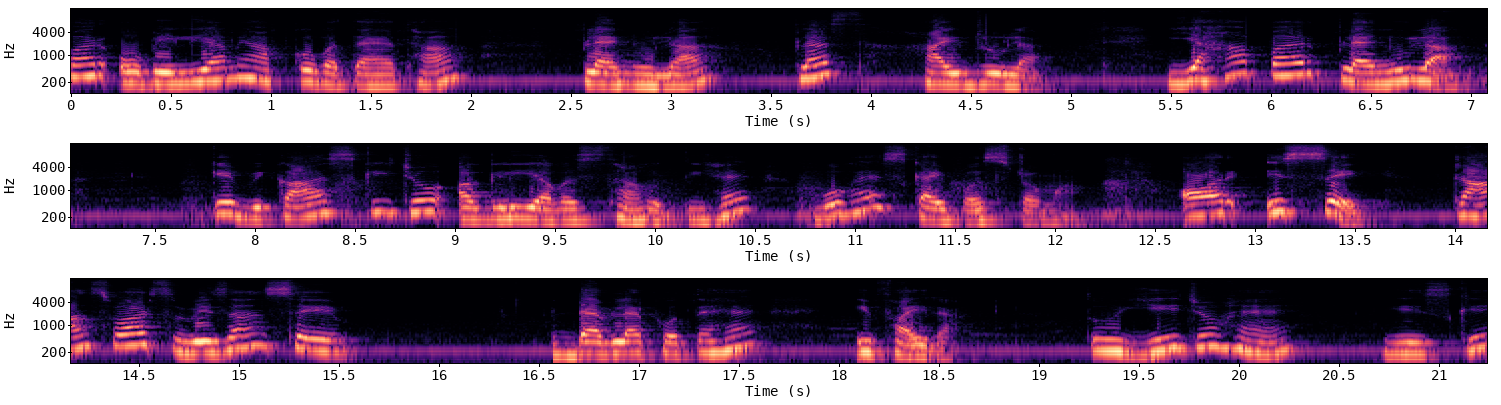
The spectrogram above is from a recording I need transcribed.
पर ओबेलिया में आपको बताया था प्लेनुला प्लस हाइड्रूला यहाँ पर प्लेनुला के विकास की जो अगली अवस्था होती है, वो है स्काइपोस्टोमा और इससे ट्रांसवर्स विजन से डेवलप होते हैं इफाइरा तो ये जो हैं, ये इसके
